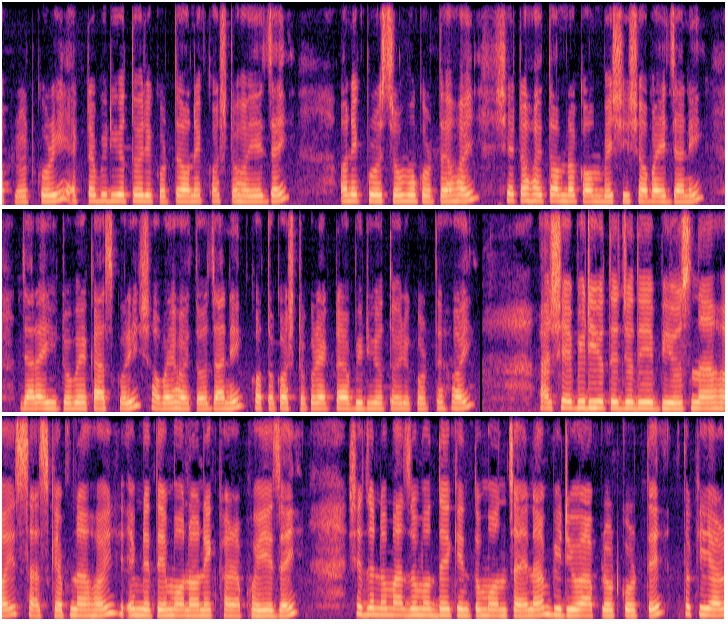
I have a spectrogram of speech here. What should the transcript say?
আপলোড করি, একটা ভিডিও তৈরি করতে অনেক কষ্ট হয়ে যায়। অনেক পরিশ্রমও করতে হয়, সেটা হয়তো আমরা কম বেশি সবাই জানি। যারা ইউটিউবে কাজ করি, সবাই হয়তো জানি কত কষ্ট করে একটা ভিডিও তৈরি করতে হয়। আর সেই ভিডিওতে যদি ভিউজ না হয় সাবস্ক্রাইব না হয়, এমনিতে মন অনেক খারাপ হয়ে যায়। সেজন্য মাঝে মধ্যে কিন্তু মন চায় না ভিডিও আপলোড করতে। তো কি আর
